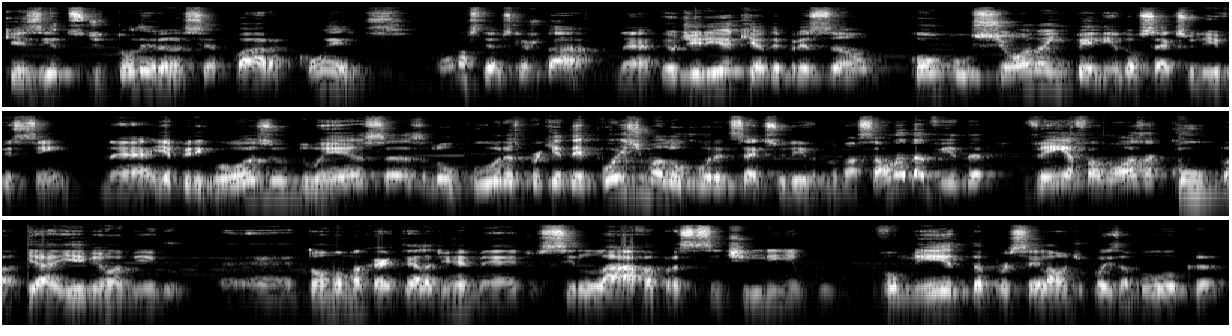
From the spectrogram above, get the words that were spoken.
quesitos de tolerância para com eles. Então nós temos que ajudar. Né? Eu diria que a depressão compulsiona impelindo ao sexo livre, sim, né? E é perigoso, doenças, loucuras, porque depois de uma loucura de sexo livre numa sauna da vida, vem a famosa culpa. E aí, meu amigo, é, toma uma cartela de remédio, se lava para se sentir limpo, vomita por sei lá onde pôs a boca,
